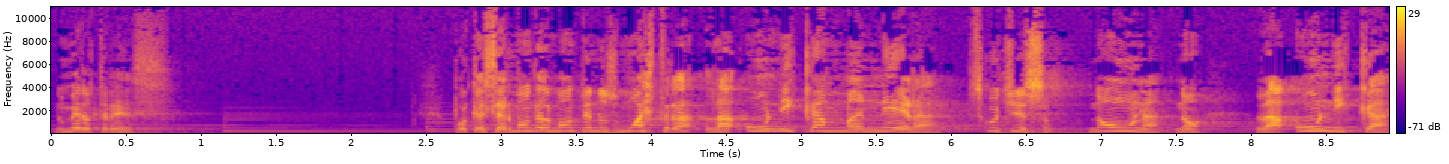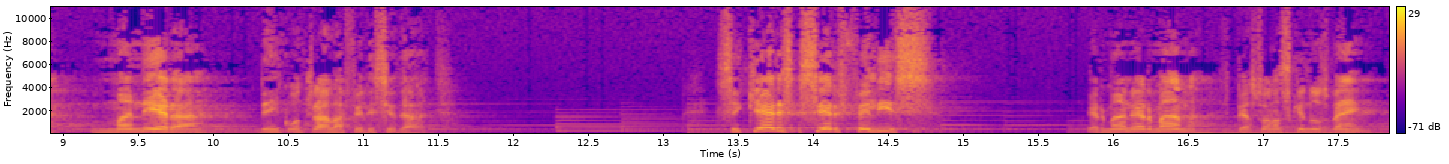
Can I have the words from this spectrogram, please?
Número tres. Porque el sermón del monte nos muestra la única manera, escuche eso, no una, no, la única manera de encontrar la felicidad. Si quieres ser feliz, hermano y hermana, personas que nos ven,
